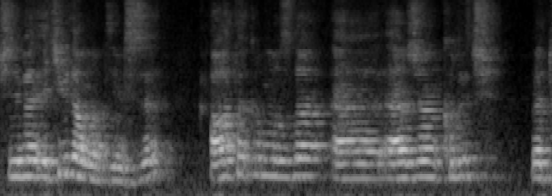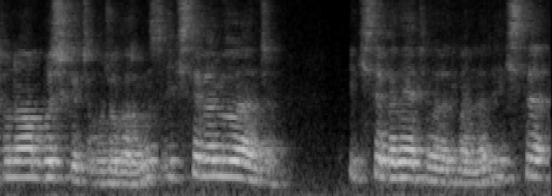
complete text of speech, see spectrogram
Şimdi ben ekibi de anlatayım size. A takımımızda e, Ercan Kılıç ve Tunağan Bışkıcı hocalarımız. İkisi de benim öğrencim. İkisi de beden eğitim öğretmenleri. İkisi de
